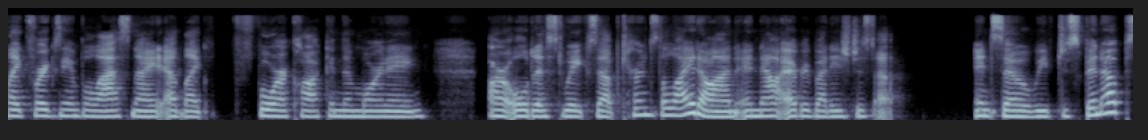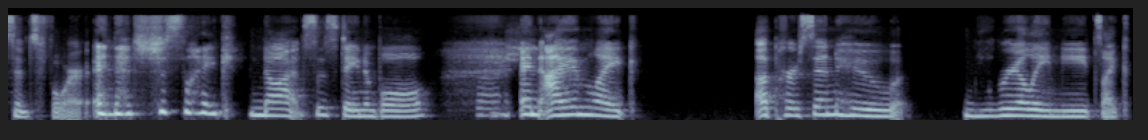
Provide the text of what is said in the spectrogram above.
Like for example last night at like four o'clock in the morning our oldest wakes up turns the light on and now everybody's just up. And so we've just been up since four and that's just like not sustainable. Gosh. and i am like a person who really needs like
